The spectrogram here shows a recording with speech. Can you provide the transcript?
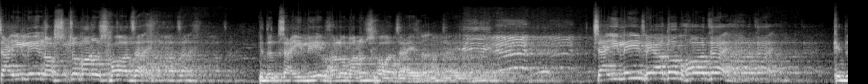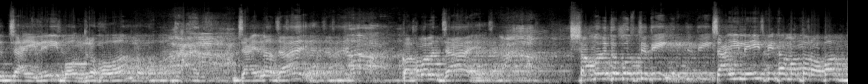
চাইলেই নষ্ট মানুষ হওয়া যায়। কিন্তু চাইলেই ভালো মানুষ হওয়া যায় না। চাইলেই বেয়াদব হওয়া যায়, কিন্তু চাইলেই ভদ্র হওয়া যায় না, যায়। কথা বলেন, যায়। সম্মানিত উপস্থিতি, চাইলেই পিতামাতার অবাধ্য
